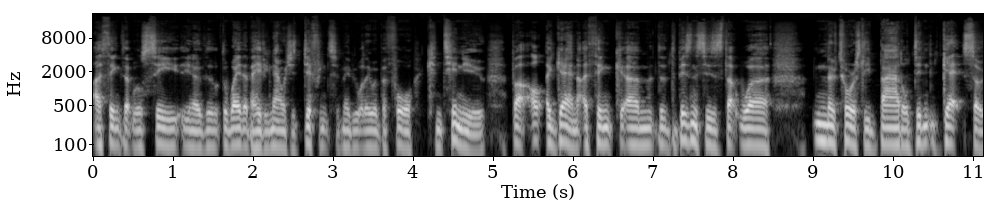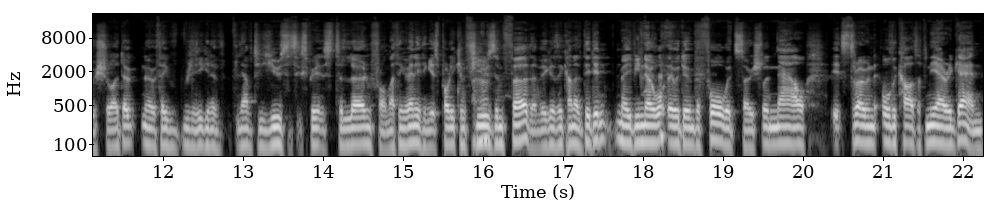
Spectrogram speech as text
I think that we'll see, you know, the, the way they're behaving now, which is different to maybe what they were before, continue. But uh, again, I think um, the, the businesses that were notoriously bad or didn't get social. I don't know if they've really going to been able to use this experience to learn from. I think if anything, it's probably confused uh-huh. them further because they kind of they didn't maybe know what they were doing before with social, and now it's thrown all the cards up in the air again.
